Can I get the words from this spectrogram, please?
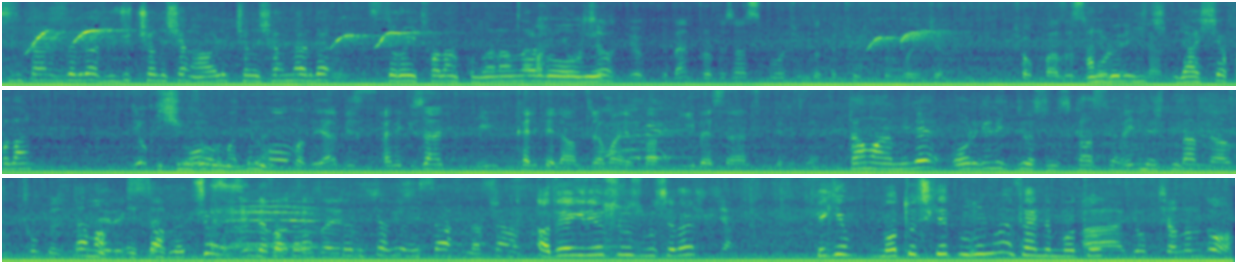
sizin tarzda biraz vücut çalışan, ağırlık çalışanlar da steroid falan kullananlar da yok oluyor. canım, yok. Ben profesyonel sporcuyum zaten çocukluğum boyunca. Çok fazla spor Hani böyle hiç ilaçla falan Yok hiç işiniz olmadı değil mi? Olmadı ya. Biz hani güzel, iyi, kaliteli antrenman yapan, iyi beslenen tipleriz ya. tamamıyla organik diyorsunuz kaslar. Benim gitmem lazım. Çok özür Tamam, dileyerek size. estağfurullah. Şöyle Sizin de vaktinizi ayırın. Tabii tabii, estağfurullah. Sağ olun. Adaya gidiyorsunuz bu sefer. Peki motosiklet bulundu mu efendim motor? Aa, yok çalındı o.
